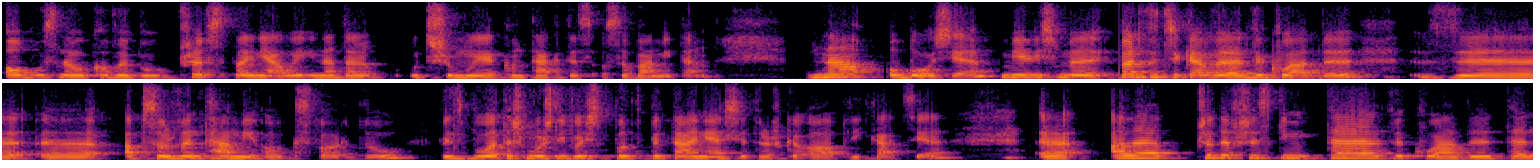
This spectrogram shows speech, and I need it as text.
obóz naukowy był przewspaniały i nadal utrzymuję kontakty z osobami tam. Na obozie mieliśmy bardzo ciekawe wykłady z absolwentami Oxfordu, więc była też możliwość podpytania się troszkę o aplikację, ale przede wszystkim te wykłady, ten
